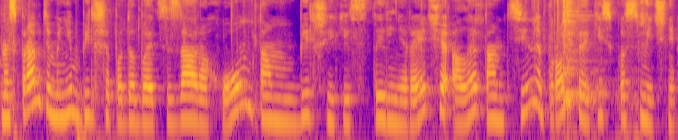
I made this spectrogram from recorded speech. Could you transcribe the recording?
Насправді мені більше подобається Zara Home, там більше якісь стильні речі, але там ціни просто якісь космічні.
